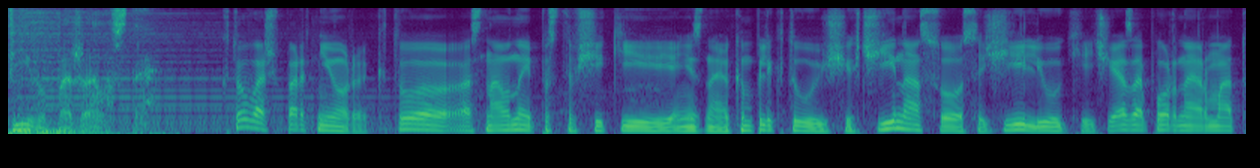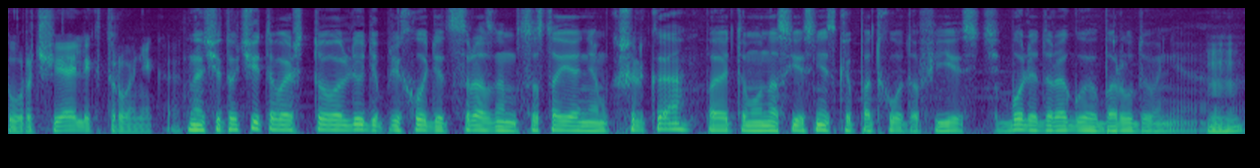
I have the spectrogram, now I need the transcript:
пива, пожалуйста. Кто ваши партнеры? Кто основные поставщики, я не знаю, комплектующих? Чьи насосы, чьи люки, чья запорная арматура, чья электроника? Значит, учитывая, что люди приходят с разным состоянием кошелька, поэтому у нас есть несколько подходов. Есть более дорогое оборудование, Мгм.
